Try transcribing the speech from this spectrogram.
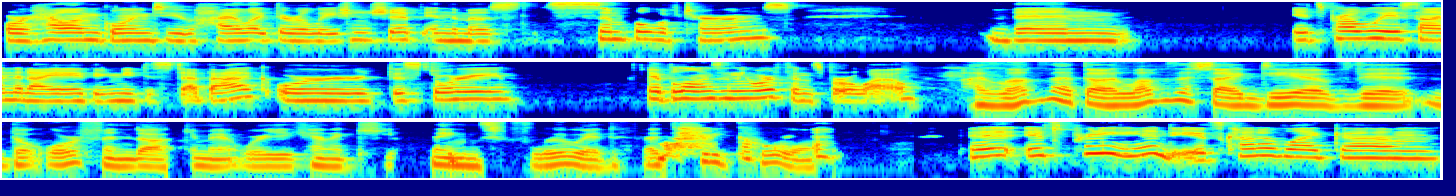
or how I'm going to highlight the relationship in the most simple of terms, then it's probably a sign that I either need to step back or the story it belongs in the orphans for a while. I love that though. I love this idea of the the orphan document where you kind of keep things fluid. That's pretty cool. it, it's pretty handy. It's kind of like um,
